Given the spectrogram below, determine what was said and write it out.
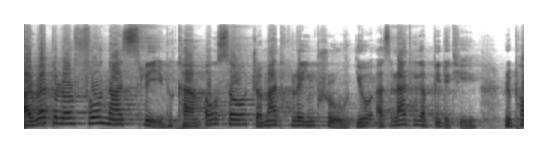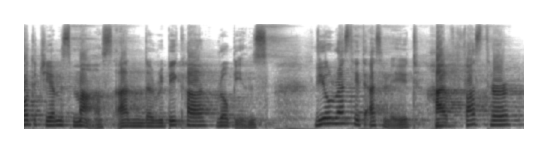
A regular full night's sleep can also dramatically improve your athletic ability, report James Maas and Rebecca Robbins. Well-rested athletes have faster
